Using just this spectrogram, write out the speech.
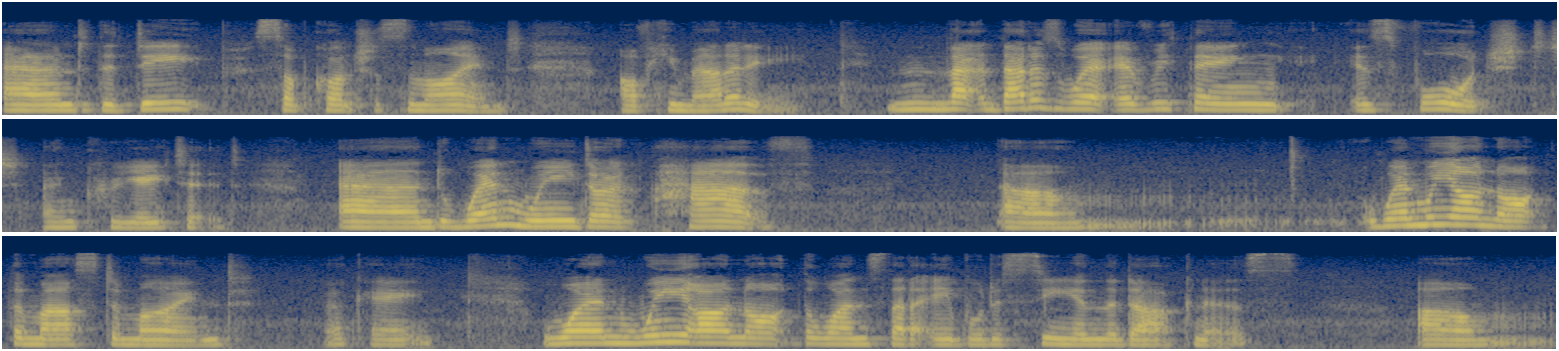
and the deep subconscious mind of humanity. That that is where everything is forged and created. And when we don't have, um, when we are not the mastermind, okay, when we are not the ones that are able to see in the darkness, um,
